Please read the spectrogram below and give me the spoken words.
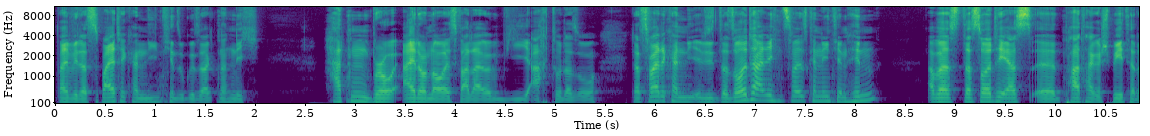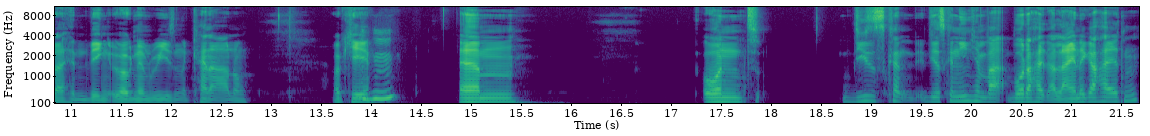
weil wir das zweite Kaninchen so gesagt noch nicht hatten. Bro, I don't know, es war da irgendwie acht oder so. Das zweite Kaninchen, da sollte eigentlich ein zweites Kaninchen hin, aber es, das sollte erst äh, ein paar Tage später dahin, wegen irgendeinem Reason. Keine Ahnung. Okay. Mhm. Ähm, Und dieses, kan dieses Kaninchen war, wurde halt alleine gehalten.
